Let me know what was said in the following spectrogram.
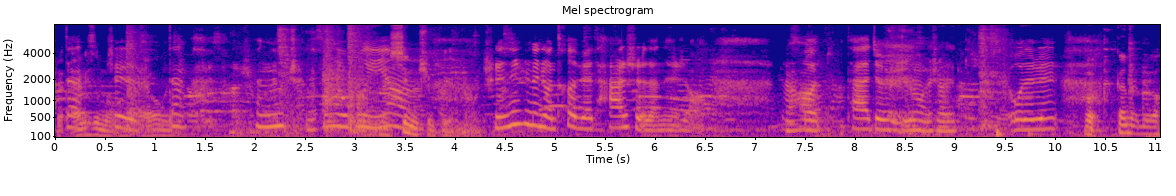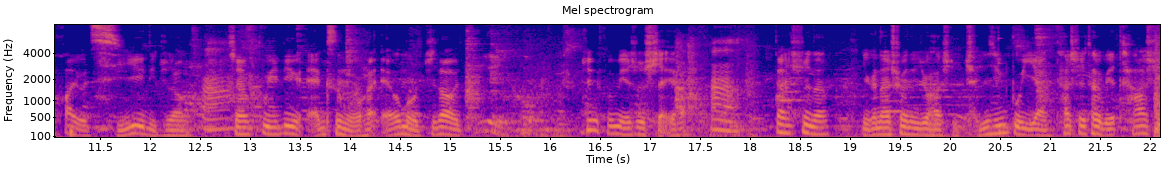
就，但这个但但跟陈星又不一样，性质不一样。陈星是那种特别踏实的那种，然后他就是跟我说，我的人不，刚才那个话有歧义，你知道吗？啊虽然不一定 X 某和 L 某知道这分别是谁哈，嗯，但是呢，你跟他说那句话是诚心不一样，他是特别踏实的。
